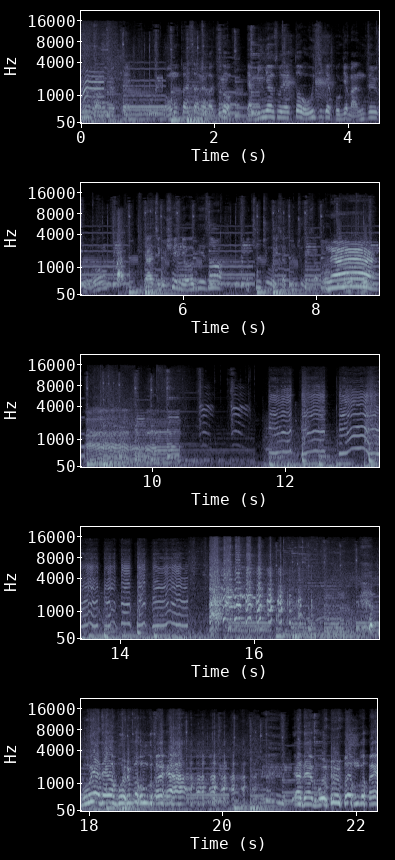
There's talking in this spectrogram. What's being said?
완벽해 너무 깔쌈해가지고 야 민현 손에 또 오지게 보게 만들고. 야 지금 쉔 여기서 또 춤추고 있어 춤추고 있어. 어, 네. 아, 아, 아. 뭐야 내가 뭘 본 거야? 야 내가 뭘 본 거야?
